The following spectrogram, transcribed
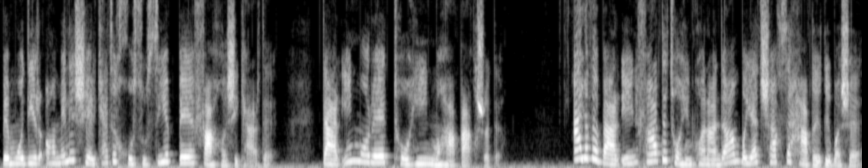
به مدیر عامل شرکت خصوصی به فحاشی کرده. در این مورد توهین محقق شده. علاوه بر این فرد توهین کننده هم باید شخص حقیقی باشه.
